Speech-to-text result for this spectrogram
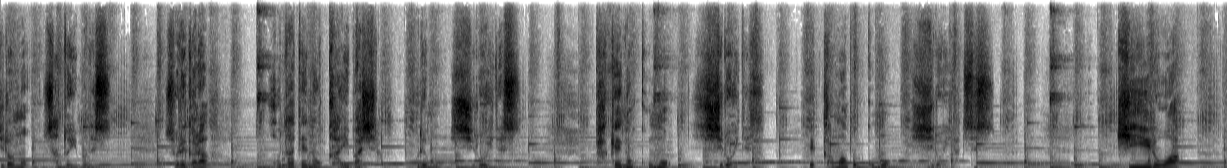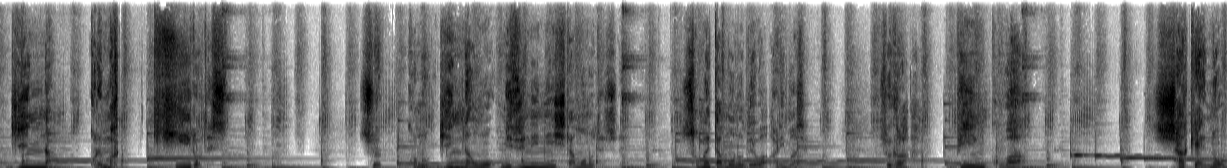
白の里芋です。それからホタテの貝柱。これも白いです。タケノコも白いです。でかまぼこも白いやつです。黄色は銀杏。これ真っ黄色です。それこの銀杏を水煮にしたものですね。染めたものではありません。それからピンクは鮭の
